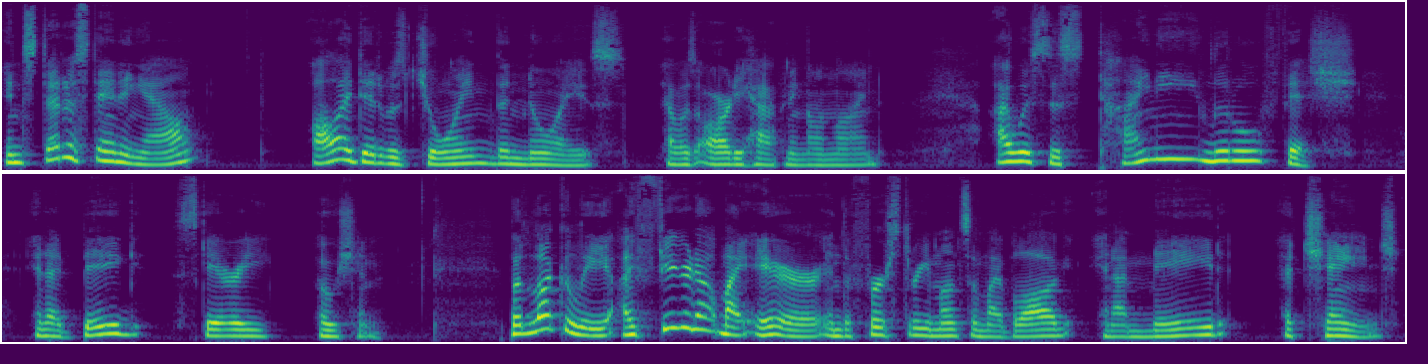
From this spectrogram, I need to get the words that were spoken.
Instead of standing out, all I did was join the noise that was already happening online. I was this tiny little fish in a big, scary ocean. But luckily, I figured out my error in the first three months of my blog and I made a change.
